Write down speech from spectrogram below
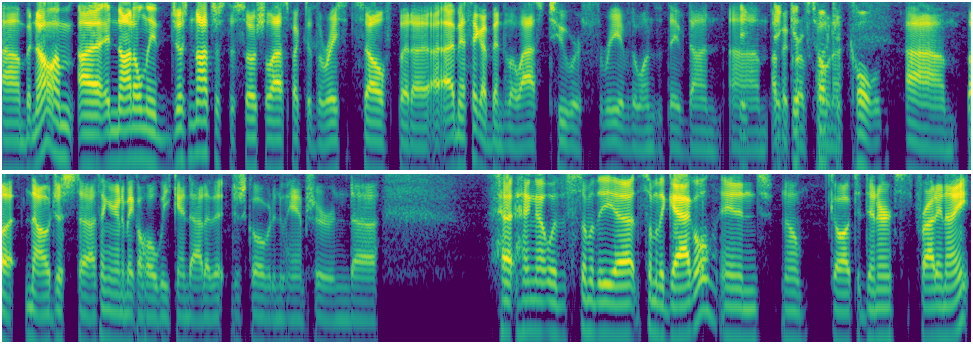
Um, but no, I'm uh, not only just not just the social aspect of the race itself, but uh, I mean I think I've been to the last two or three of the ones that they've done um, it up at gets Grove Tona. cold. Um, but no, just uh, I think I'm gonna make a whole weekend out of it. Just go over to New Hampshire and uh, ha- hang out with some of the uh, some of the gaggle, and you know go out to dinner Friday night,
